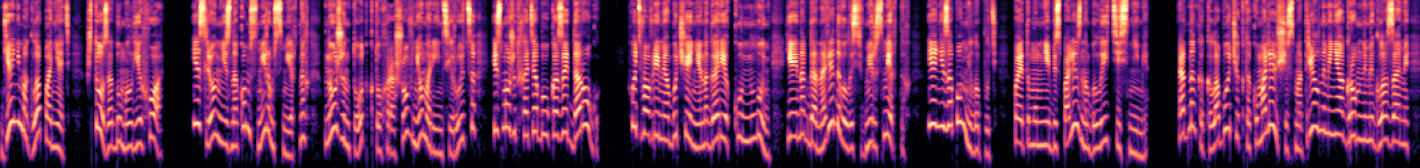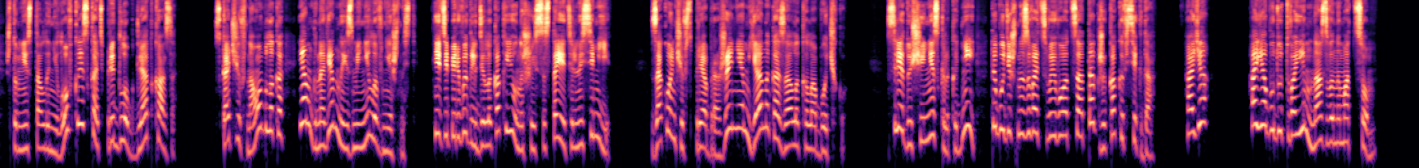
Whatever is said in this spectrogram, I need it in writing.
Я не могла понять, что задумал Яхуа. Если он не знаком с миром смертных, нужен тот, кто хорошо в нем ориентируется и сможет хотя бы указать дорогу. Хоть во время обучения на горе Кунь-Лунь я иногда наведывалась в мир смертных, я не запомнила путь, поэтому мне бесполезно было идти с ними. Однако колобочек так умоляюще смотрел на меня огромными глазами, что мне стало неловко искать предлог для отказа. Вскочив на облако, я мгновенно изменила внешность и теперь выглядела как юноша из состоятельной семьи. Закончив с преображением, я наказала колобочку. Следующие несколько дней ты будешь называть своего отца так же, как и всегда — а я? А я буду твоим названным отцом».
